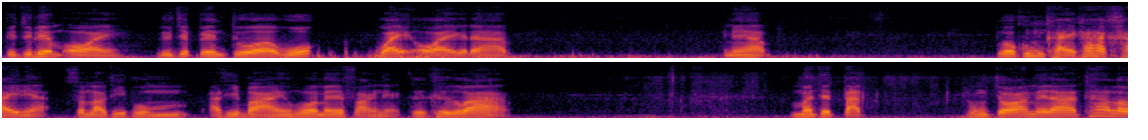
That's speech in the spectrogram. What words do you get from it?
ปิโตรเลียมออยหรือจะเป็นตัววกไวท์ออยล์ก็ได้ครับ เห็นไหมครับ ตัวคุมไข่ค่าไข่เนี่ยสำหรับที่ผมอธิบายให้พ่อไม่ได้ฟังเนี่ยก็คือว่า มันจะตัดวงจรเวลา ถ้าเรา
